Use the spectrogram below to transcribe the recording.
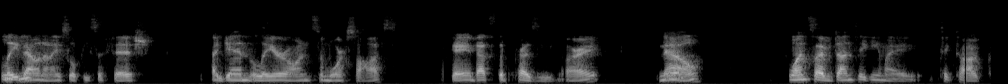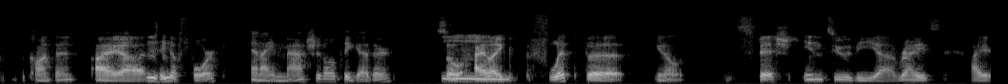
Lay mm-hmm. down a nice little piece of fish. Again, layer on some more sauce. Okay, that's the prezi. All right. Now, yeah. once I've done taking my TikTok content, I uh, mm-hmm. take a fork and I mash it all together. So mm. I like flip the you know fish into the uh, rice. I,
